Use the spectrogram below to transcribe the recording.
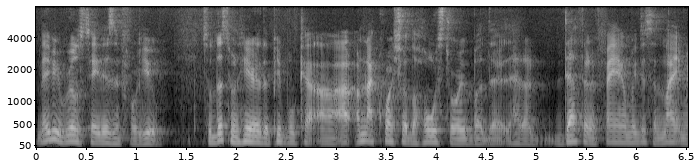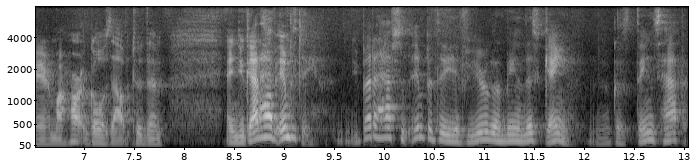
maybe real estate isn't for you. So this one here, the people, uh, I'm not quite sure the whole story, but they had a death in a family, just a nightmare. My heart goes out to them. And you gotta have empathy. You better have some empathy if you're gonna be in this game, because you know, things happen.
